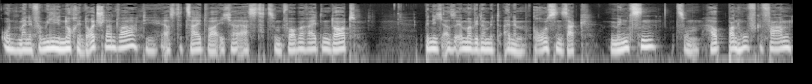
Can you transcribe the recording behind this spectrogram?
und meine Familie noch in Deutschland war. Die erste Zeit war ich ja erst zum Vorbereiten dort. Bin ich also immer wieder mit einem großen Sack Münzen zum Hauptbahnhof gefahren.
